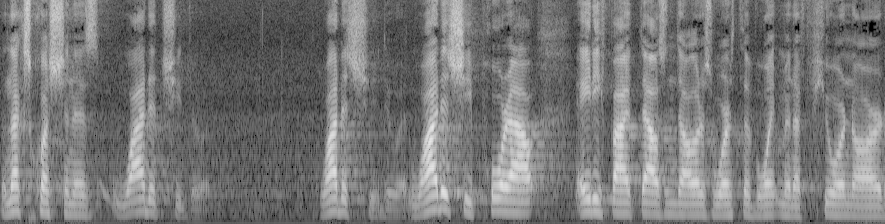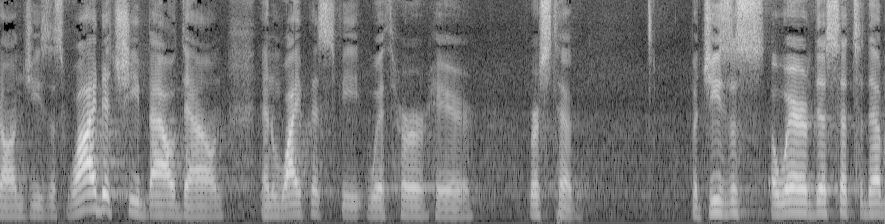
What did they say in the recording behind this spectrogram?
The next question is why did she do it? Why did she do it? Why did she pour out $85,000 worth of ointment of pure nard on Jesus. Why did she bow down and wipe his feet with her hair? Verse 10. But Jesus, aware of this, said to them,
